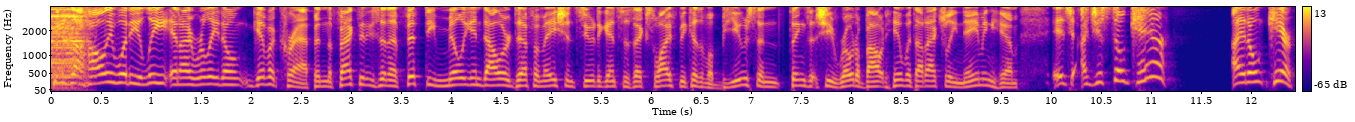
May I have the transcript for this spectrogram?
He's a Hollywood elite, and I really don't give a crap. And the fact that he's in a $50 million defamation suit against his ex wife because of abuse and things that she wrote about him without actually naming him, I just don't care. I don't care.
